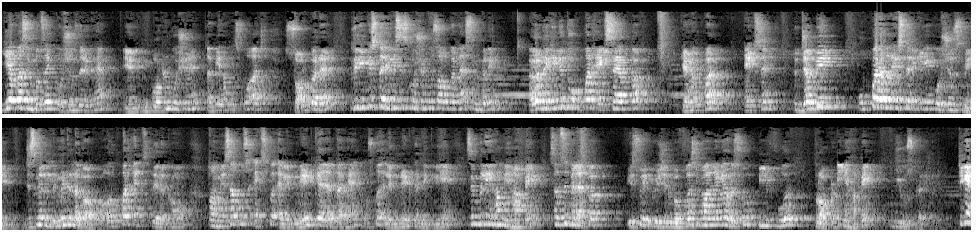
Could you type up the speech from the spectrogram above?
ये आपका सिंपल सा एक क्वेश्चन दे रखा है। इंपॉर्टेंट क्वेश्चन है। तभी हम इसको आज सॉल्व कर रहे हैं। तो देखिए किस तरीके से इस क्वेश्चन को सॉल्व करना है सिंपली अगर देखेंगे तो ऊपर x है आपका। क्या है ऊपर? एक्स है। तो जब भी ऊपर अगर इस तरीके के क्वेश्चंस में जिसमें लिमिट लगा हो और ऊपर एक्स दे रखा हो तो हमेशा उस एक्स को एलिमिनेट किया जाता है। उसको एलिमिनेट करने के लिए सिंपली हम यहाँ पे सबसे पहले आपका इसको इक्वेशन नंबर फ़र्स्ट मान लेंगे और इसको P4 प्रॉपर्टी यहाँ पे यूज़ करेंगे। ठीक है?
